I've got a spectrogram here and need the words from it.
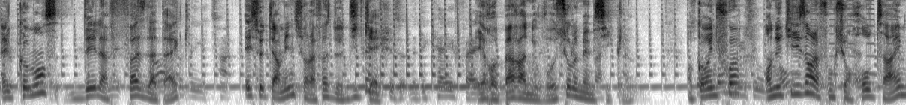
Elle commence dès la phase d'attaque et se termine sur la phase de decay et repart à nouveau sur le même cycle. Encore une fois, en utilisant la fonction Hold Time,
